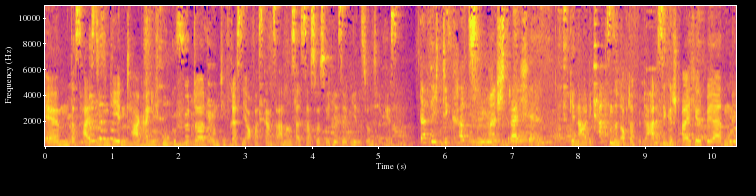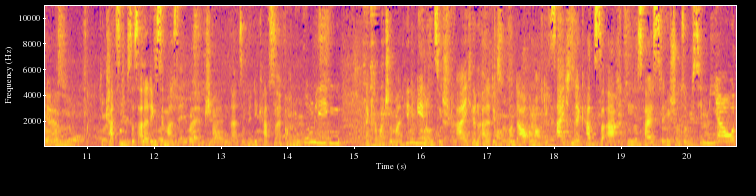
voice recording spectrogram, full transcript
Ähm, das heißt, die sind jeden Tag eigentlich gut gefüttert und die fressen ja auch was ganz anderes als das, was wir hier servieren zu unseren Gästen. Darf ich die Katzen mal streicheln? Genau, die Katzen sind auch dafür da, dass sie gestreichelt werden. Ähm, die Katze muss das allerdings immer selber entscheiden. Also wenn die Katzen einfach nur rumliegen, dann kann man schon mal hingehen und sie streicheln. Allerdings muss man da auch immer auf die Zeichen der Katze achten. Das heißt, wenn die schon so ein bisschen miaut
